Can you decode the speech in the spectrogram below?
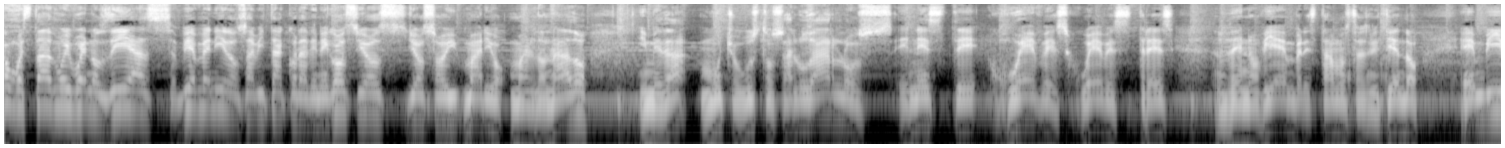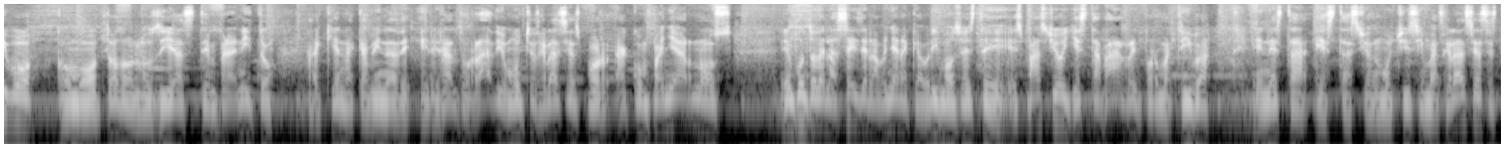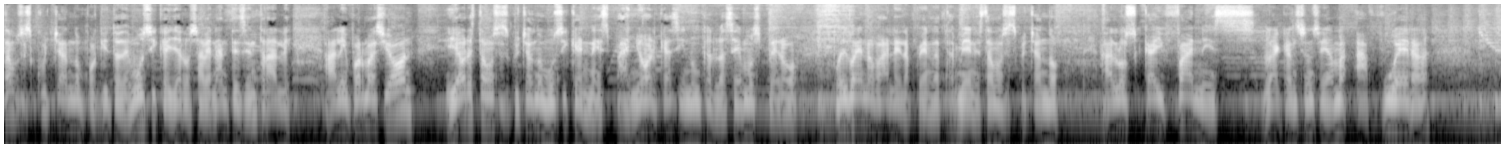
¿Cómo estás? Muy buenos días. Bienvenidos a Bitácora de Negocios. Yo soy Mario Maldonado y me da mucho gusto saludarlos en este jueves, jueves 3 de noviembre. Estamos transmitiendo en vivo, como todos los días, tempranito, aquí en la cabina de El Heraldo Radio. Muchas gracias por acompañarnos en punto de las 6 de la mañana que abrimos este espacio y esta barra informativa en esta estación. Muchísimas gracias. Estamos escuchando un poquito de música, ya lo saben, antes de entrarle a la información. Y ahora estamos escuchando música en español, casi nunca lo hacemos, pero pues bueno, vale la pena también. Estamos escuchando a los caifanes. La canción se llama Afuera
